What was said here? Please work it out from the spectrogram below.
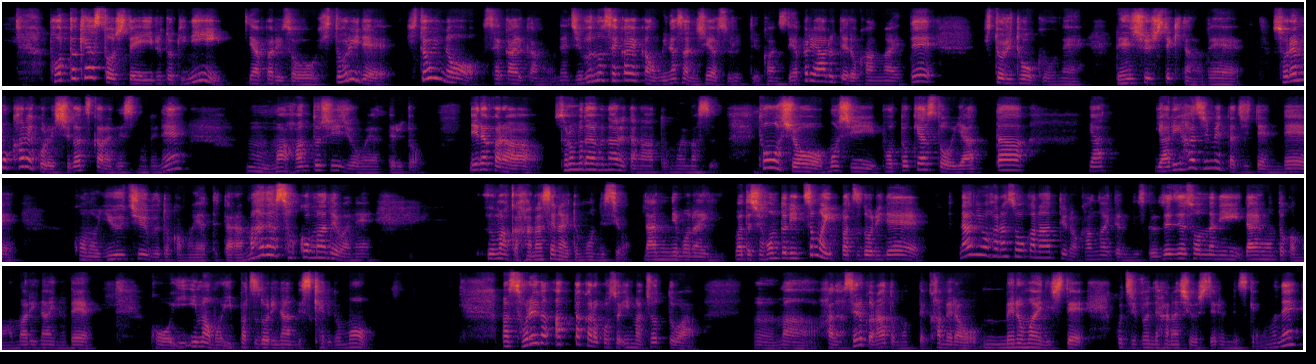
ポッドキャストをしているときに、やっぱりそう、一人で、一人の世界観をね、自分の世界観を皆さんにシェアするっていう感じで、やっぱりある程度考えて、一人トークをね、練習してきたので、それもかれこれ4月からですのでね、うん、まあ半年以上はやってると。で、だから、それもだいぶ慣れたなと思います。当初、もし、ポッドキャストをやった、や、やり始めた時点で、この YouTube とかもやってたら、まだそこまではね、うまく話せないと思うんですよ。何にもない。私、本当にいつも一発撮りで、何を話そうかなっていうのは考えてるんですけど、全然そんなに台本とかもあまりないので、こう、今も一発撮りなんですけれども、まあ、それがあったからこそ今ちょっとは、うん、まあ、話せるかなと思ってカメラを目の前にして、こう自分で話をしてるんですけどもね。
